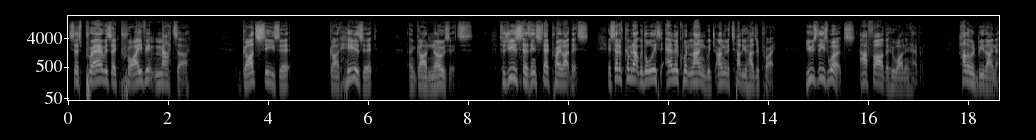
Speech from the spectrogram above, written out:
He says, prayer is a private matter. God sees it, God hears it, and God knows it. So Jesus says, instead, pray like this. Instead of coming out with all this eloquent language, I'm going to tell you how to pray. Use these words Our Father who art in heaven hallowed be thy name.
